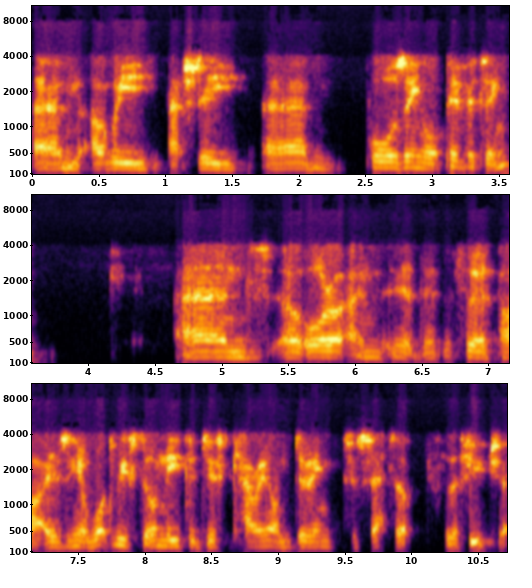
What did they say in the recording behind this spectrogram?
Um, are we actually um, pausing or pivoting? And or and the, the, third part is, you know, what do we still need to just carry on doing to set up for the future,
